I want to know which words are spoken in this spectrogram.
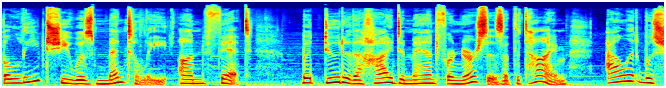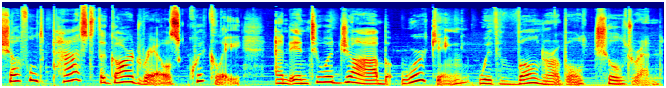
believed she was mentally unfit. But due to the high demand for nurses at the time, Allitt was shuffled past the guardrails quickly and into a job working with vulnerable children.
